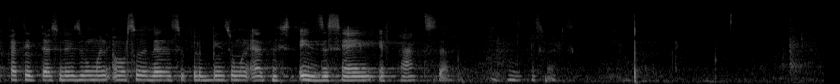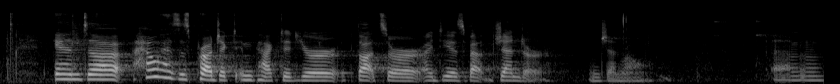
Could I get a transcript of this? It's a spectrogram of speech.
affected the Sudanese women, also the Philippines women is the same effects. So, mm -hmm. And uh, how has this project impacted your thoughts or ideas about gender in general? Um,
